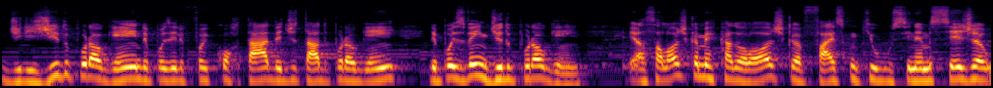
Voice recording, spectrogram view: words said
dirigido por alguém, depois ele foi cortado, editado por alguém, depois vendido por alguém. Essa lógica mercadológica faz com que o cinema seja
